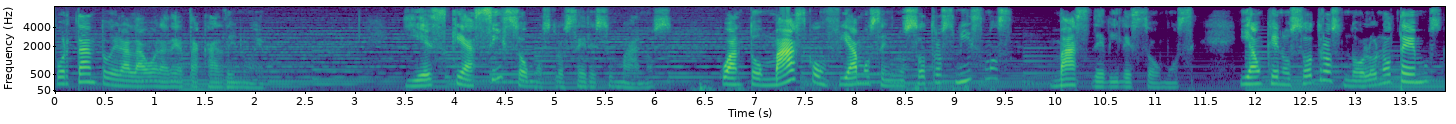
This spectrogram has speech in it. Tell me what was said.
Por tanto, era la hora de atacar de nuevo. Y es que así somos los seres humanos. Cuanto más confiamos en nosotros mismos, más débiles somos. Y aunque nosotros no lo notemos,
